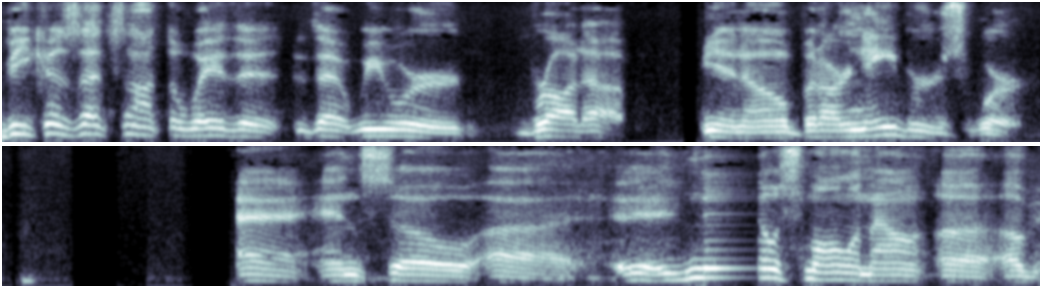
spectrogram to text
because that's not the way that that we were brought up, you know. But our neighbors were, and so uh, no small amount uh, of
